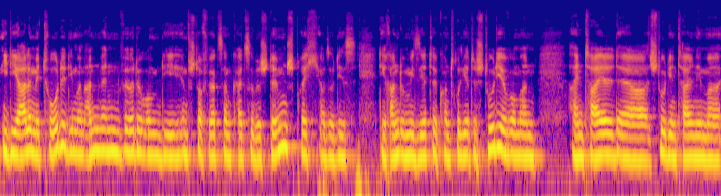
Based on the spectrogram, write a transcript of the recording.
ideale Methode, die man anwenden würde, um die Impfstoffwirksamkeit zu bestimmen, sprich also dies, die randomisierte, kontrollierte Studie, wo man einen Teil der Studienteilnehmer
